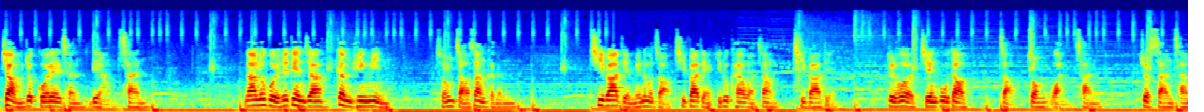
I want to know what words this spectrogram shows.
这样我们就归类成两餐。那如果有些店家更拼命，从早上可能七八点没那么早，七八点一路开到晚上七八点，就，或者兼顾到。早中晚餐就三餐，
